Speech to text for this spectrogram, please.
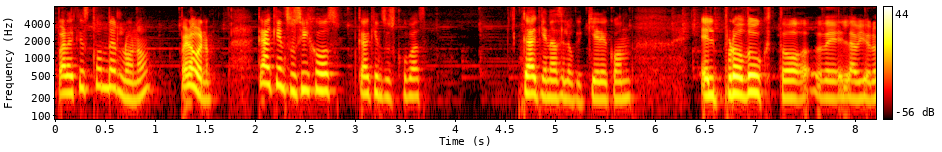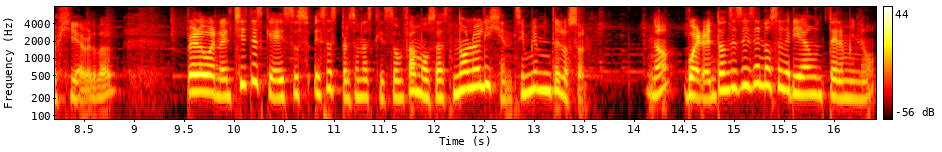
¿para qué esconderlo, no? Pero bueno, cada quien sus hijos, cada quien sus cubas, cada quien hace lo que quiere con el producto de la biología, ¿verdad? Pero bueno, el chiste es que esos, esas personas que son famosas no lo eligen, simplemente lo son, ¿no? Bueno, entonces ese no sería un término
